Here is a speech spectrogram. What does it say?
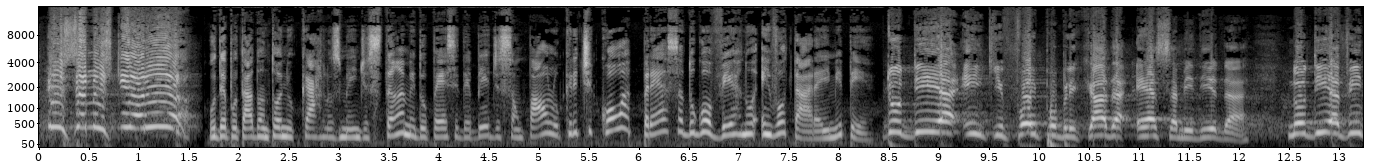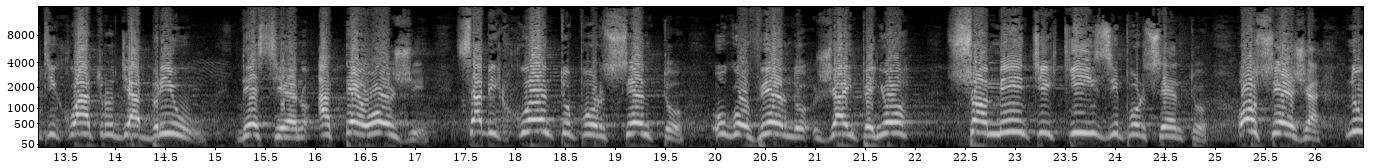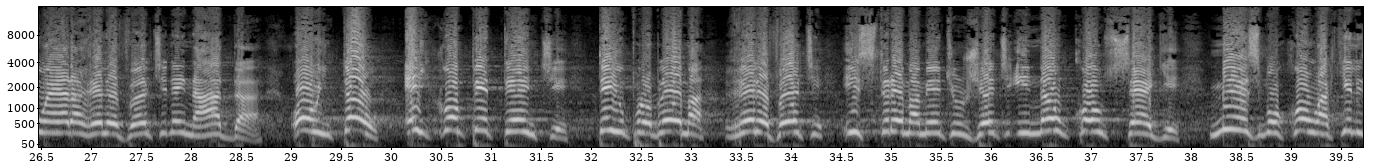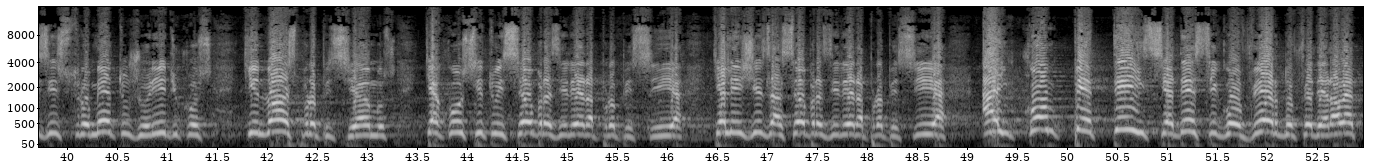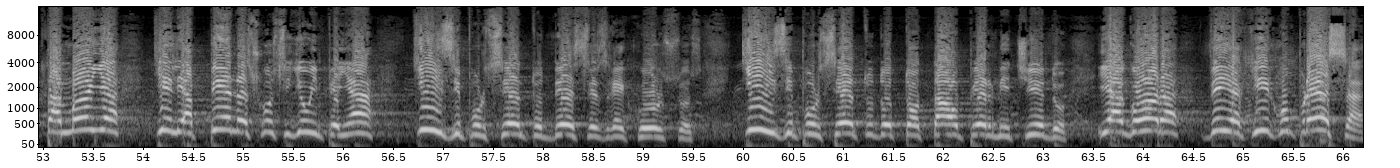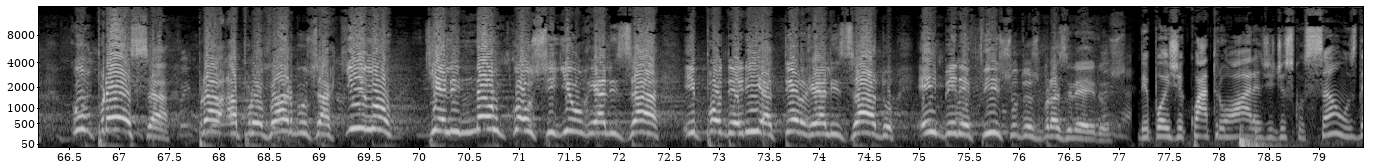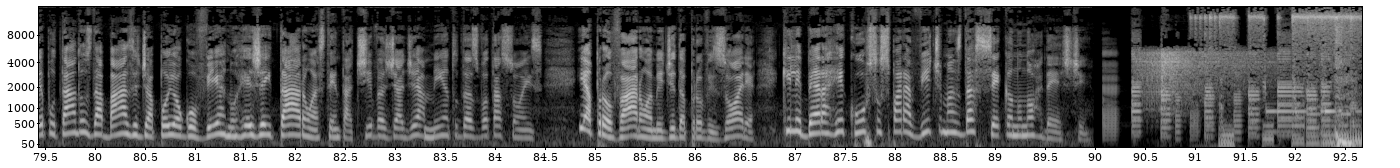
Isso é mesquinharia. O deputado Antônio Carlos Mendes Tame, do PSDB de São Paulo, criticou a pressa do governo em votar a MP. Do dia em que foi publicada essa medida, no dia 24 de abril deste ano, até hoje, sabe quanto por cento o governo já empenhou? Somente 15%. Ou seja, não era relevante nem nada. Ou então é incompetente, tem um problema relevante, extremamente urgente e não consegue, mesmo com aqueles instrumentos jurídicos que nós propiciamos, que a Constituição brasileira propicia, que a legislação brasileira propicia, a incompetência desse governo federal é tamanha que ele apenas conseguiu empenhar 15% desses recursos. 15% do total permitido. E agora vem aqui com pressa, com pressa, para aprovarmos aquilo que ele não conseguiu realizar e poderia ter realizado em benefício dos brasileiros. Depois de quatro horas de discussão, os deputados da base de apoio ao governo rejeitaram as tentativas de adiamento das votações e aprovaram a medida provisória que libera recursos para vítimas da seca no Nordeste.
